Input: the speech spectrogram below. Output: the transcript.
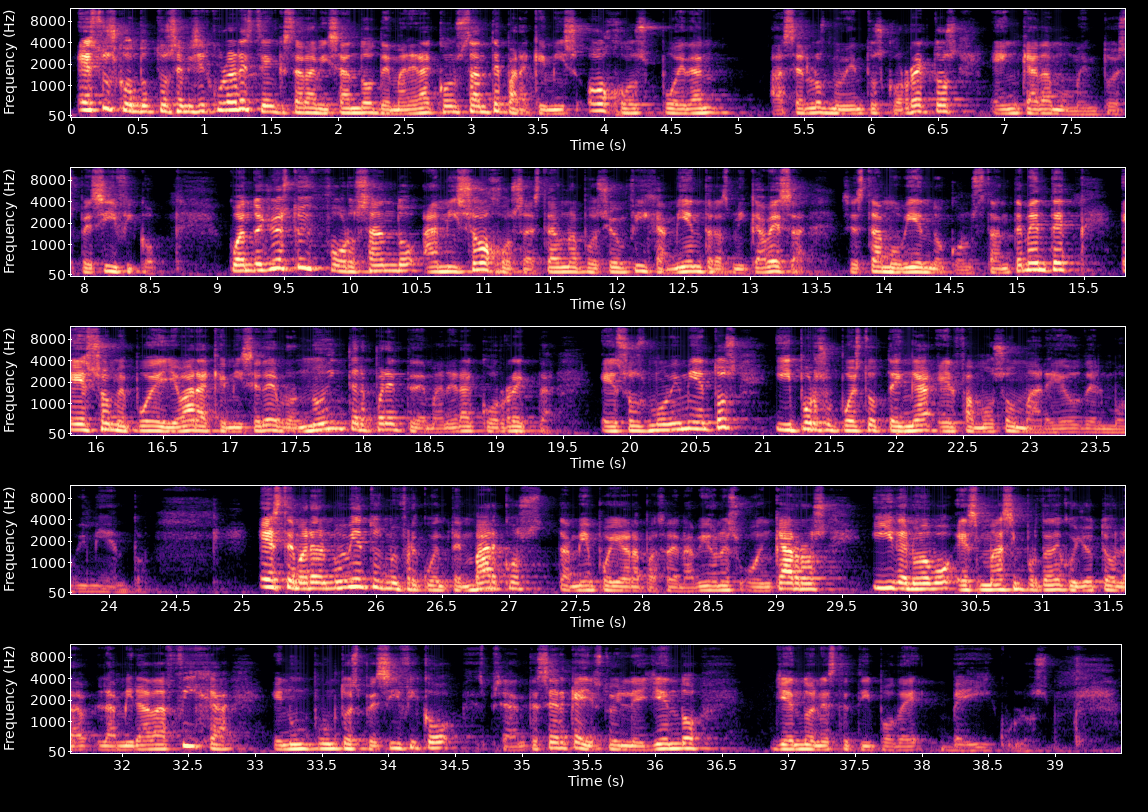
Estos conductos semicirculares tienen que estar avisando de manera constante para que mis ojos puedan hacer los movimientos correctos en cada momento específico. Cuando yo estoy forzando a mis ojos a estar en una posición fija mientras mi cabeza se está moviendo constantemente, eso me puede llevar a que mi cerebro no interprete de manera correcta esos movimientos y por supuesto tenga el famoso mareo del movimiento. Este mareo del movimiento es muy frecuente en barcos, también puede llegar a pasar en aviones o en carros y de nuevo es más importante que yo tengo la, mirada fija en un punto específico, especialmente cerca y estoy leyendo yendo en este tipo de vehículos.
